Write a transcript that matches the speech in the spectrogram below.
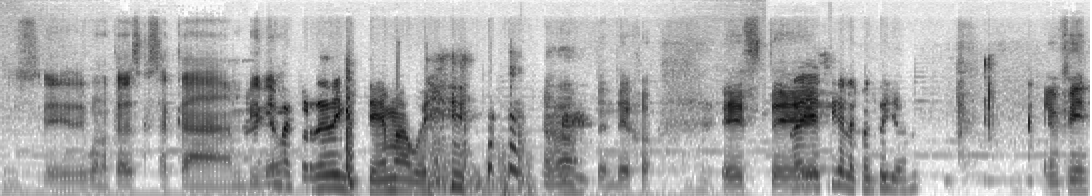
pues, eh, bueno, cada vez que sacan Ya video, me acordé de mi tema, güey. Pendejo. Este... Ay, síguele con tuyo. ¿no? En fin,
